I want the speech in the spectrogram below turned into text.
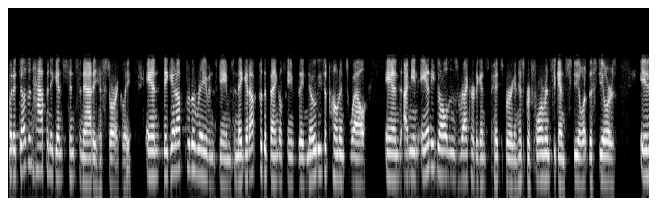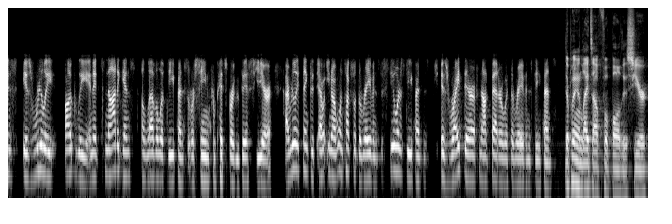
But it doesn't happen against Cincinnati historically. And they get up for the Ravens games and they get up for the Bengals games. They know these opponents well. And I mean, Andy Dalton's record against Pittsburgh and his performance against Steeler, the Steelers is is really ugly, and it's not against a level of defense that we're seeing from Pittsburgh this year. I really think that you know everyone talks about the Ravens. The Steelers' defense is, is right there, if not better, with the Ravens' defense. They're playing lights out football this year.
